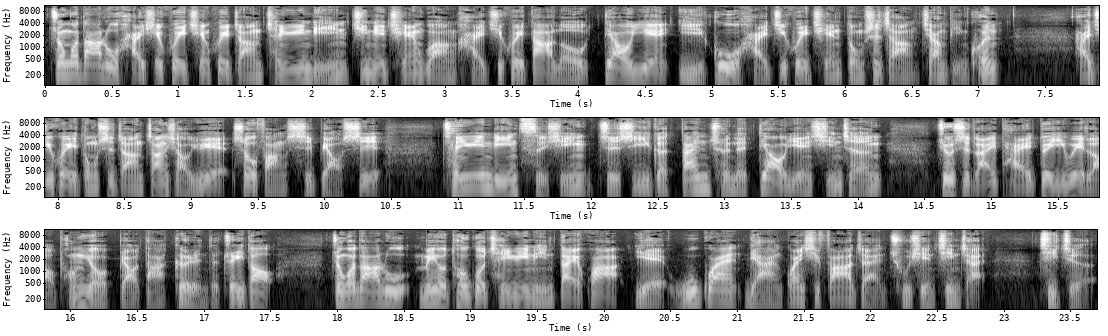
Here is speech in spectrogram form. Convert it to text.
中国大陆海协会前会长陈云林今天前往海基会大楼吊唁已故海基会前董事长江炳坤。海基会董事长张晓月受访时表示，陈云林此行只是一个单纯的吊唁行程。就是来台对一位老朋友表达个人的追悼。中国大陆没有透过陈云林带话，也无关两岸关系发展出现进展。记者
